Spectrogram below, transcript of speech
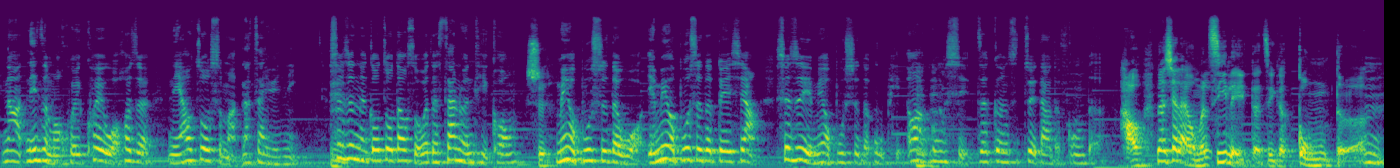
那你怎么回馈我，或者你要做什么，那在于你。甚至能够做到所谓的三轮体空，是没有布施的我，也没有布施的对象，甚至也没有布施的物品。哦，恭喜，这更是最大的功德。好，那下来我们积累的这个功德，嗯，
